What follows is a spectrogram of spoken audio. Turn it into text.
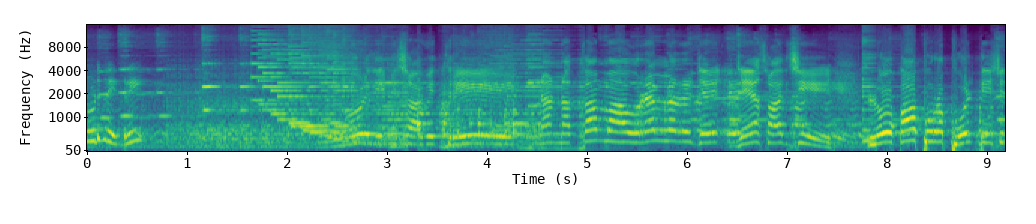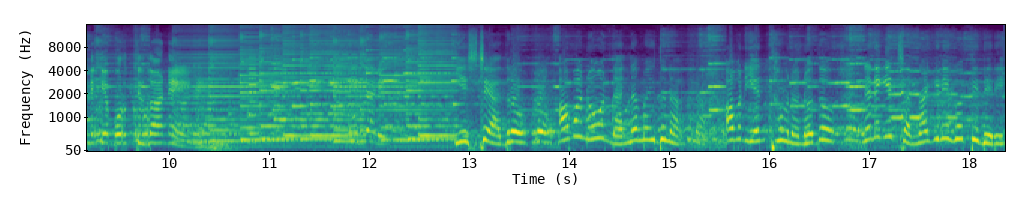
ನೋಡಿದ್ರೇನ್ರಿ ನೋಡಿದ್ದೀನಿ ಸಾವಿತ್ರಿ, ನನ್ನ ತಮ್ಮ ಅವರೆಲ್ಲರೂ ಜಯ ಜಯ ಸಾಧಿಸಿ ಲೋಕಾಪುರ ಪೊಲೀಸ್ ಸ್ಟೇಷನ್ಗೆ ಬರುತ್ತಿದ್ದಾನೆ. ಎಷ್ಟೇ ಆದರೂ ಅವನು ನನ್ನ ಮೈದುನ ಅವನು ಎಂಥವನು ಅನ್ನೋದು ನನಗೆ ಚೆನ್ನಾಗಿನೇ ಗೊತ್ತಿದ್ದೀರಿ.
